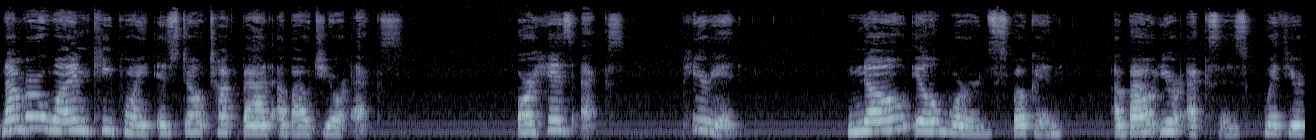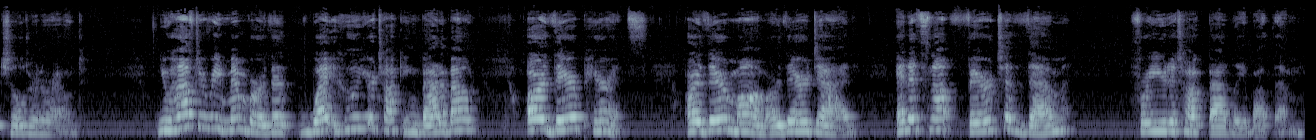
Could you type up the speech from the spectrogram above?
Number one key point is don't talk bad about your ex or his ex, period. No ill words spoken about your exes with your children around. You have to remember that what who you're talking bad about are their parents, are their mom, or their dad, and it's not fair to them for you to talk badly about them.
